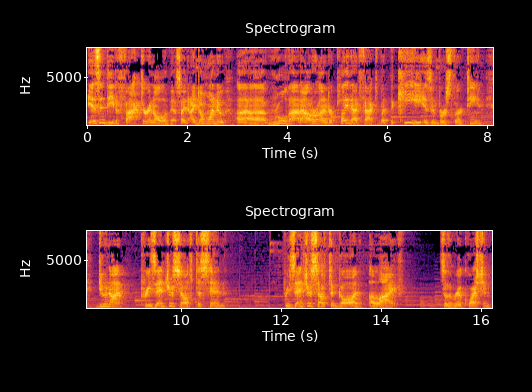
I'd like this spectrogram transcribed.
is indeed a factor in all of this. I, I don't want to uh, rule that out or underplay that fact, but the key is in verse 13. Do not present yourself to sin, present yourself to God alive. So, the real question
